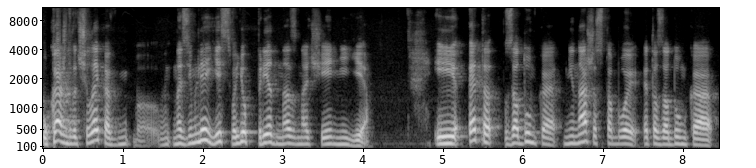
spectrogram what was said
У каждого человека на Земле есть свое предназначение. И эта задумка не наша с тобой, это задумка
